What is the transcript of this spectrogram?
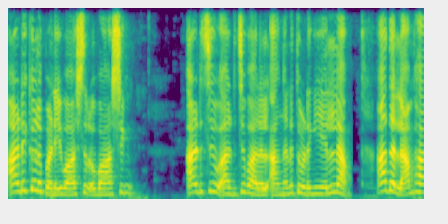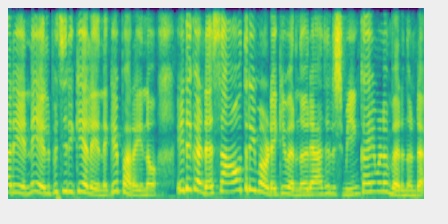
അടുക്കള പണി വാഷ് വാഷിംഗ് അടിച്ചു അടിച്ചു പാരൽ അങ്ങനെ തുടങ്ങിയെല്ലാം അതെല്ലാം ഭാര്യ എന്നെ ഏൽപ്പിച്ചിരിക്കുകയല്ലേ എന്നൊക്കെ പറയുന്നു. ഇത് കണ്ട് സാവിത്രിയും അവിടേക്ക് വരുന്നു രാജലക്ഷ്മിയും കൈമളും വരുന്നുണ്ട്.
